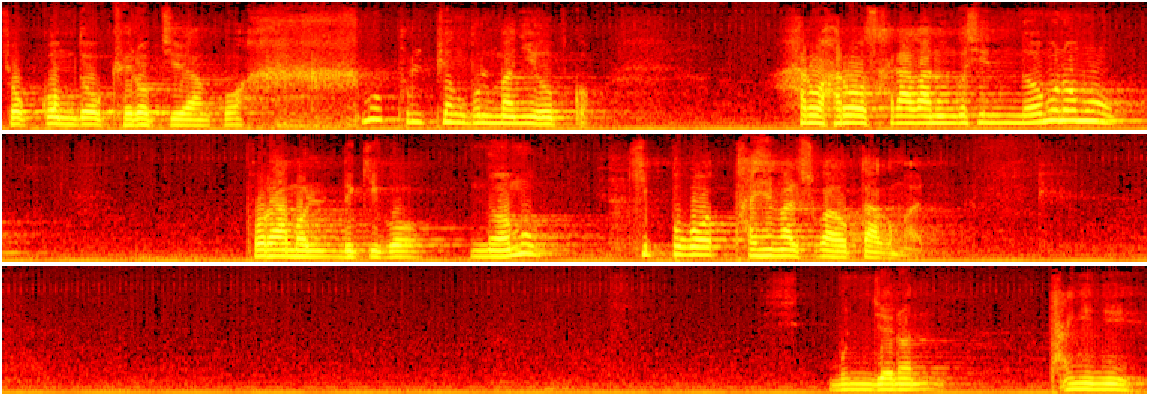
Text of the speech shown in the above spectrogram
조금도 괴롭지 않고 아무 불평 불만이 없고 하루하루 살아가는 것이 너무너무 보람을 느끼고 너무 기쁘고 다행할 수가 없다고 말. 문제는 당연히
